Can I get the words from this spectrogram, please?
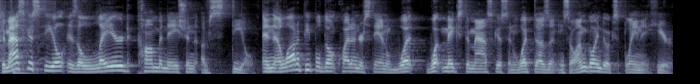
Damascus steel is a layered combination of steel. And a lot of people don't quite understand what, what makes Damascus and what doesn't, and so I'm going to explain it here.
